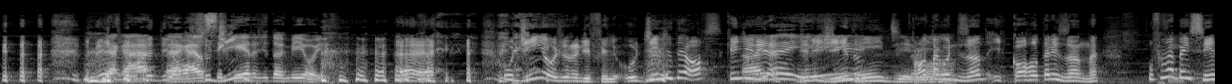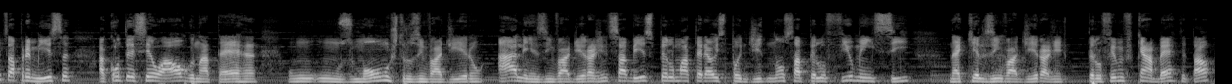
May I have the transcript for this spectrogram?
PH, PH é o Jim- Siqueira de 2008. É. O Jim ou o Jurandir Filho? O Jim de The Office. Quem diria? Aí. Dirigindo, diria? protagonizando e co-roteirizando, né? O filme é bem simples, a premissa. Aconteceu algo na Terra, um- uns monstros invadiram, aliens invadiram. A gente sabe isso pelo material expandido, não sabe pelo filme em si, né? Que eles invadiram. A gente, pelo filme fica em aberto e tal.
